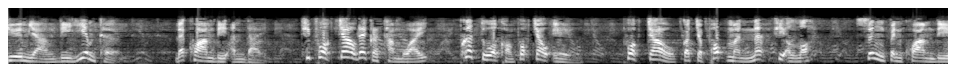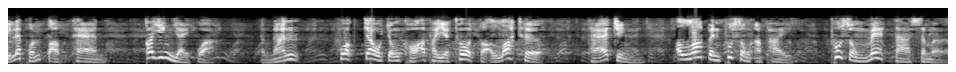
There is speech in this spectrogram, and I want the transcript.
ยืมอย่างดีเยี่ยมเถิดและความดีอันใด ที่พวกเจ้าได้กระทำไว้ เพื่อตัวของพวกเจ้าเอง พวกเจ้าก็จะพบมันณที่อัลลอฮ์ซึ่งเป็นความดีและผลตอบแทน ก็ยิ่งใหญ่กว่า ดังนั้นพวกเจ้าจงขออภัยโทษต่ออัลลอฮ์เถิดแท้จริง อัลลอฮ์เป็นผู้ทรงอภัย ผู้ทรงเมตตาเสมอ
